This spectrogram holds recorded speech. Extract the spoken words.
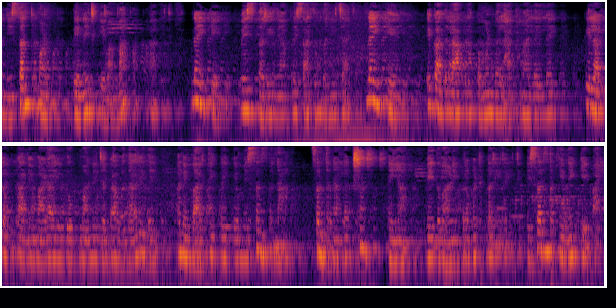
અને સંત પણ તેને જ કહેવામાં આવે છે. નહીં કે વેશ ધરીને આપણે સાધુ બની જાય. નહીં કે એકાદ લાકડી કમંડલ હાથમાં લઈ લઈ પેલા ટપકાને, માળાએ ડોકમાને, જટા વધારી દઈ અને બહારથી કઈ કે અમે સંતના સંતના લક્ષણ અહીંયા વેદવાણી પ્રગટ કરી રહી છે. એ સંત એને કહેવાય?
